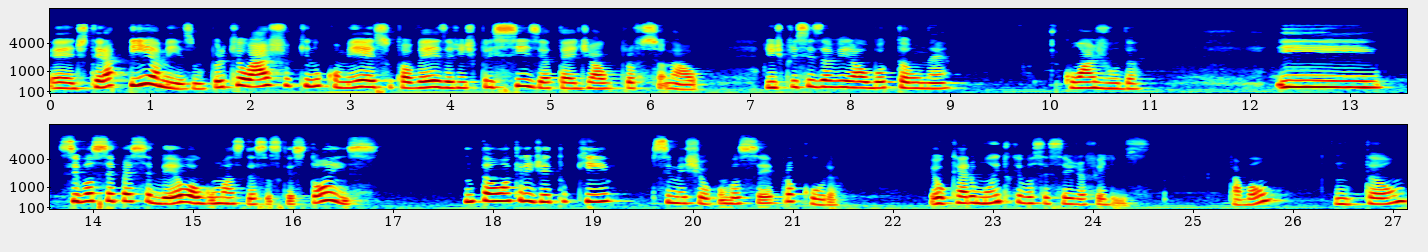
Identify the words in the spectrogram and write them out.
é, de terapia mesmo, porque eu acho que no começo talvez a gente precise até de algo profissional. A gente precisa virar o botão, né? Com ajuda. E se você percebeu algumas dessas questões, então acredito que se mexeu com você, procura. Eu quero muito que você seja feliz, tá bom? Então,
